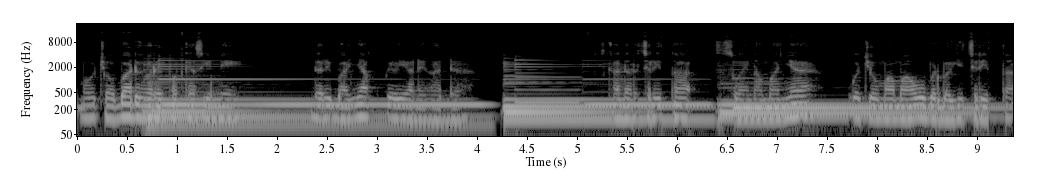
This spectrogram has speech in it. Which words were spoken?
Mau coba dengerin podcast ini dari banyak pilihan yang ada. Sekadar cerita sesuai namanya, gue cuma mau berbagi cerita.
